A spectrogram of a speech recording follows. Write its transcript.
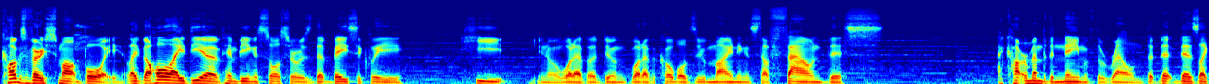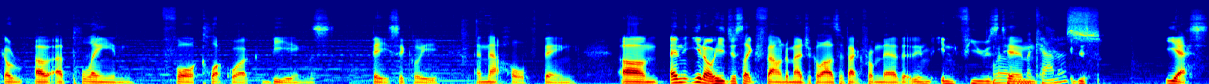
Cog's a very smart boy. Like the whole idea of him being a sorcerer was that basically he, you know, whatever doing whatever kobolds do, mining and stuff, found this. I can't remember the name of the realm, but th- there's like a, a a plane for clockwork beings, basically, and that whole thing. Um, and you know, he just like found a magical artifact from there that in- infused Well, him. Mechanus. just- Yes,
